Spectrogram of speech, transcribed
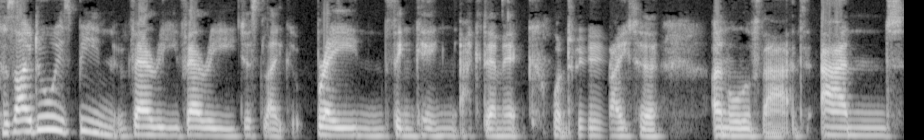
because I'd always been very, very just like brain thinking, academic, want to be a writer, and all of that, and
